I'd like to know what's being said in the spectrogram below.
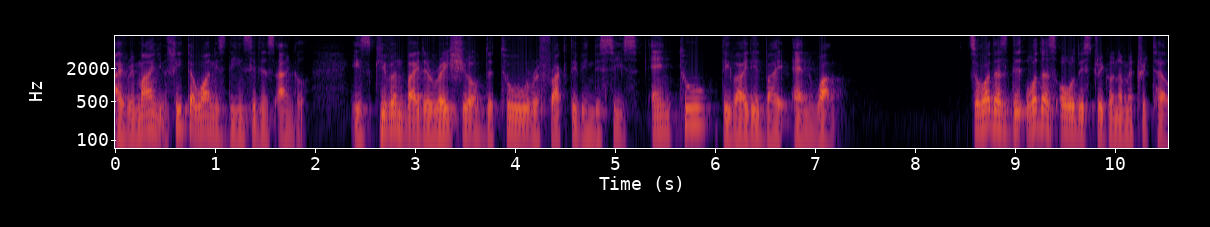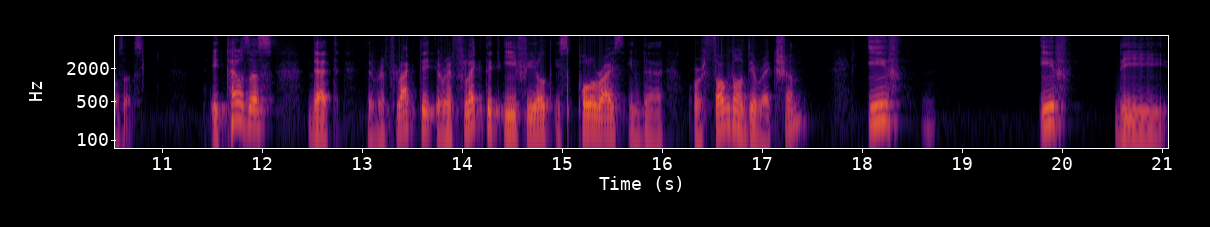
I remind you, theta 1 is the incidence angle, is given by the ratio of the two refractive indices, n2 divided by n1. So what does, what does all this trigonometry tells us? It tells us that the reflected, reflected E field is polarized in the orthogonal direction if, if the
